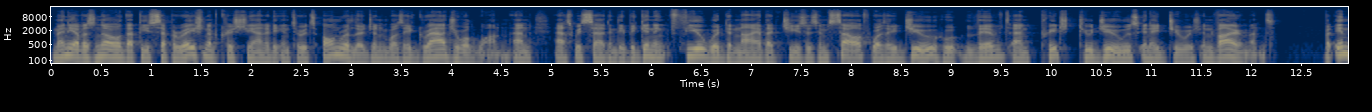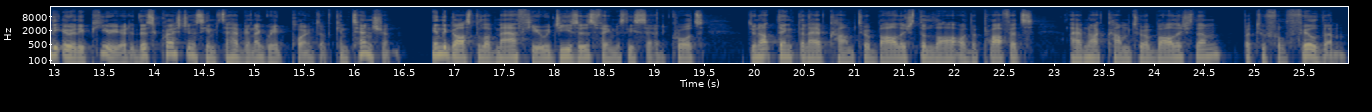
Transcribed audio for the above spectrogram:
Many of us know that the separation of Christianity into its own religion was a gradual one, and as we said in the beginning, few would deny that Jesus himself was a Jew who lived and preached to Jews in a Jewish environment. But in the early period, this question seems to have been a great point of contention. In the Gospel of Matthew, Jesus famously said, quote, Do not think that I have come to abolish the law or the prophets. I have not come to abolish them, but to fulfill them.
